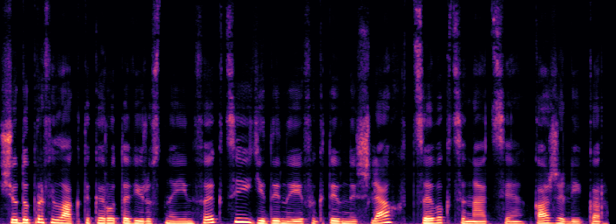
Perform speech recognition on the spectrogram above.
Щодо профілактики ротавірусної інфекції, єдиний ефективний шлях це вакцинація, каже лікар.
